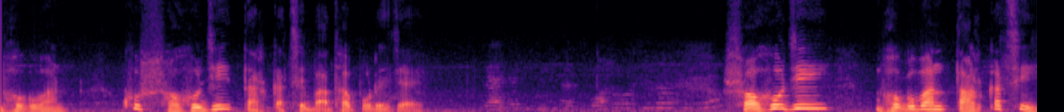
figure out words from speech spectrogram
ভগবান। খুব সহজেই তার কাছে বাধা পড়ে যায়। সহজেই ভগবান তার কাছেই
